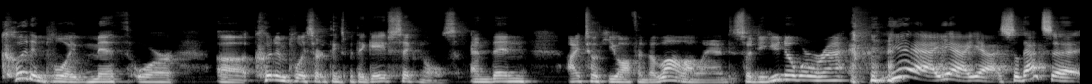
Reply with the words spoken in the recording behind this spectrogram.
could employ myth or uh, could employ certain things, but they gave signals. And then I took you off into La La Land. So do you know where we're at? yeah, yeah, yeah. So that's a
